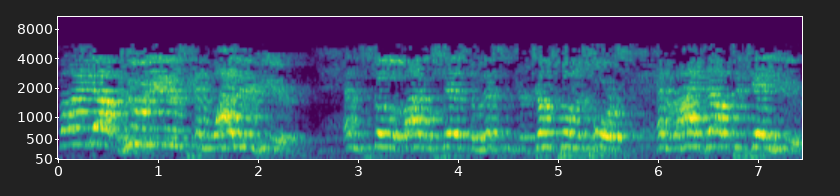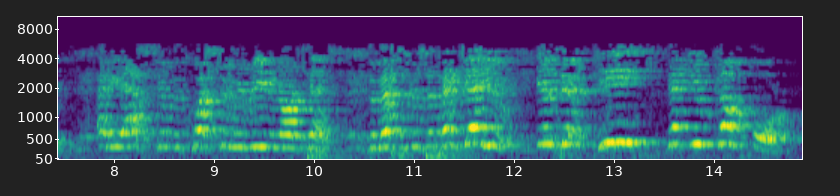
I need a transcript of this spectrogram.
Find out who it is and why they're here. And so the Bible says the messenger jumps on his horse and rides out to Jehu. And he asks him the question we read in our text. The messenger says, Hey Jehu, is it peace that you come for?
